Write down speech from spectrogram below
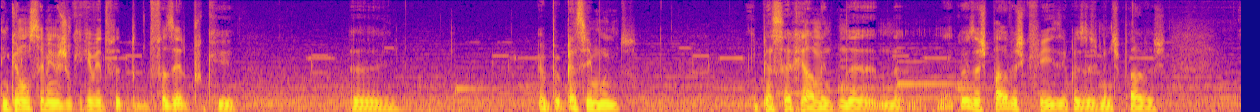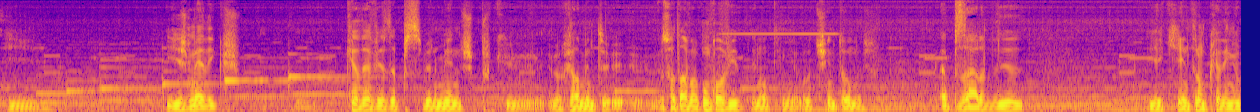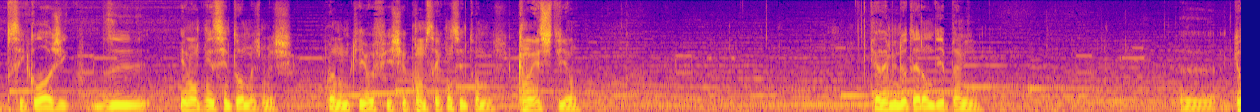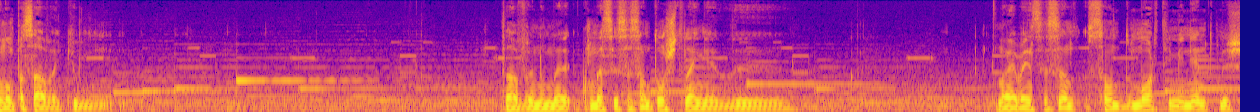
em que eu não sabia mesmo o que é que havia de, fazer, porque eu pensei muito e pensei realmente na, na, em coisas parvas que fiz e coisas menos parvas. E, e os médicos cada vez a perceber menos porque eu realmente eu só estava com Covid e não tinha outros sintomas. Apesar de, e aqui entra um bocadinho o psicológico, de eu não tinha sintomas, mas quando me caiu a ficha comecei com sintomas que não existiam. Cada minuto era um dia para mim. Uh, aquilo não passava, aquilo estava numa, com uma sensação tão estranha de. Não é bem sensação de morte iminente, mas,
